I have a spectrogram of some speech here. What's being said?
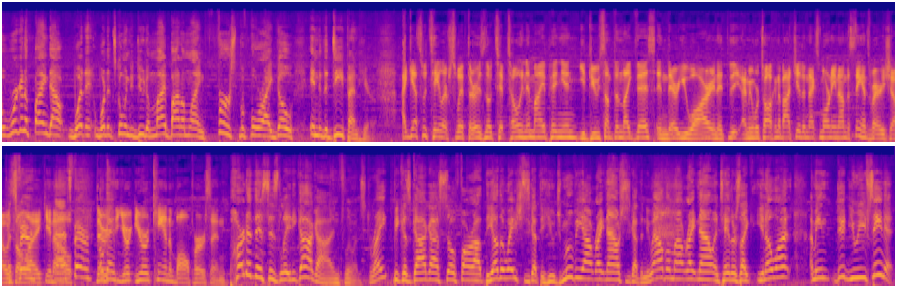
but we're going to find out what it, what it's going to do to my bottom line first before I go into the deep end here. I guess with Taylor Swift, there is no tiptoeing, in my opinion. You do something like this, and there you are. And it, I mean, we're talking about you the next morning on the Stansbury show. That's so, fair. like, you know, that's fair. Okay. You're, you're a cannonball person. part of this is Lady Gaga influenced, right? Because Gaga's so far out the other way. She's got the huge movie out right now. She's got the new album out right now. And Taylor's like, you know what? I mean, dude, you, you've seen it.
